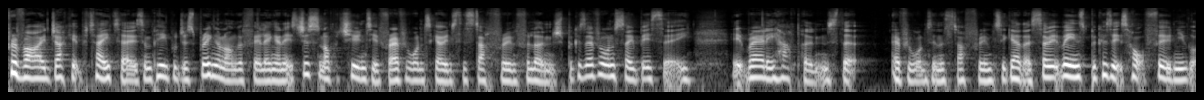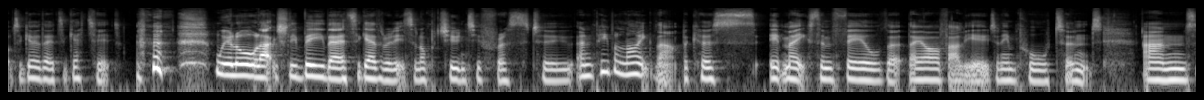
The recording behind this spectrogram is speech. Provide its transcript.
provide jacket potatoes and people just bring along a filling and it's just an opportunity for everyone to go into the staff room for lunch because everyone's so busy it rarely happens that everyone's in the staff room together. So it means because it's hot food and you've got to go there to get it we'll all actually be there together and it's an opportunity for us to and people like that because it makes them feel that they are valued and important and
